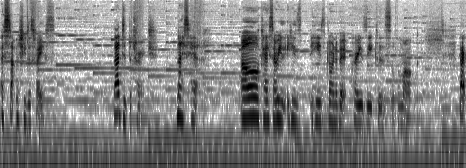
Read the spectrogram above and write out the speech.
I slapped Mishita's face. That did the trick. Nice hit. Oh, okay, so he, he's he's going a bit crazy because of the mark. That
